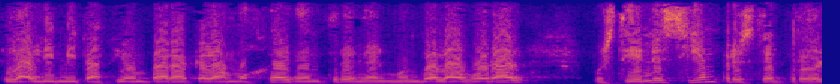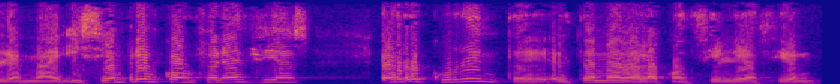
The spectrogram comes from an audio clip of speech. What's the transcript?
la limitación para que la mujer entre en el mundo laboral, pues tiene siempre este problema. Y siempre en conferencias es recurrente el tema de la conciliación.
